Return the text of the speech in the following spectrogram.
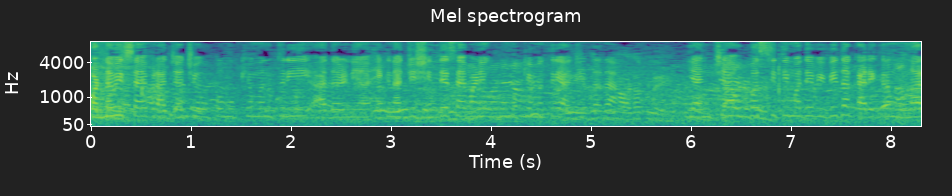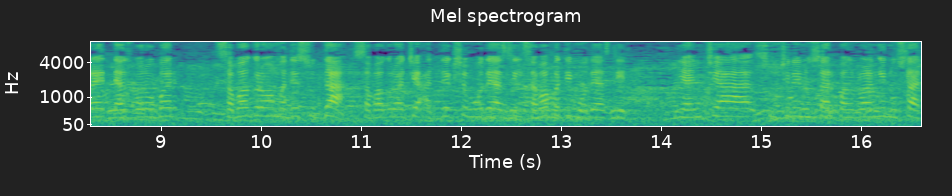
फडणवीस साहेब राज्याचे उपमुख्यमंत्री आदरणीय एकनाथजी शिंदे साहेब आणि उपमुख्यमंत्री अजितदादा यांच्या उपस्थितीमध्ये विविध कार्यक्रम होणार आहेत. त्याचबरोबर सभागृहामध्ये सुद्धा सभागृहाचे अध्यक्ष मोदे असतील सभापती मोदे असतील यांच्या सूचनेनुसार परवानगीनुसार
